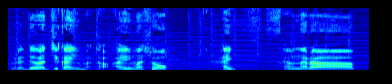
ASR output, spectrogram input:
それでは次回また会いましょう。はい、さようなら。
